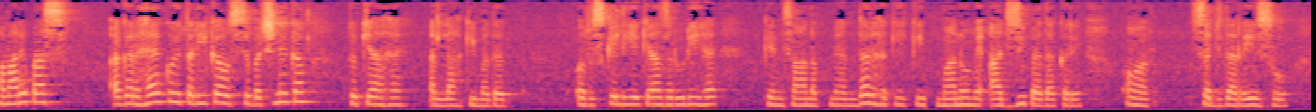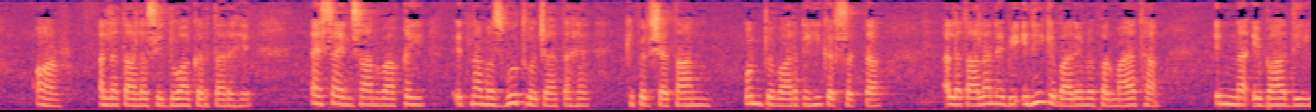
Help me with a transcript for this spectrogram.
ہمارے پاس اگر ہے کوئی طریقہ اس سے بچنے کا، تو کیا ہے اللہ کی مدد؟ اور اس کے لیے کیا ضروری ہے کہ انسان اپنے اندر حقیقی معنوں میں آجزی پیدا کرے اور سجدہ ریز ہو اور اللہ تعالی سے دعا کرتا رہے۔ ایسا انسان واقعی اتنا مضبوط ہو جاتا ہے کہ پھر شیطان ان پہ وار نہیں کر سکتا۔ اللہ تعالیٰ نے بھی انہی کے بارے میں فرمایا تھا، ان عبادی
